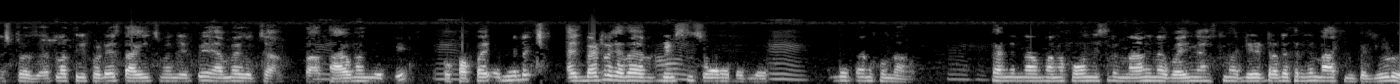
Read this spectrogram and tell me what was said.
నెక్స్ట్ రోజు. అట్లా త్రీ ఫోర్ డేస్ తాగించమని చెప్పి అమ్మాయికి వచ్చా. తాగమని చెప్పి ఒక పప్పాయి ఎందుకంటే అది బెటర్ కదా మెడిసిన్స్ వాడే బదులు. ఉమ్, అని చెప్పి అనుకున్నాను. కానీ నా మన ఫోన్ చేసిన నాని నాకు భయం వేస్తున్నా డేట్ అడేసరికి నాకు ఇంకా చూడు.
